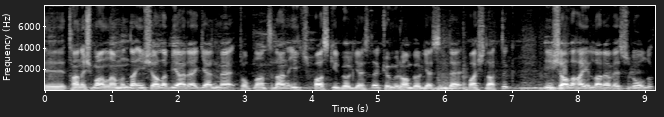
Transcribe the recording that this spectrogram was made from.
e, tanışma anlamında inşallah bir araya gelme toplantılarını ilk Baskil bölgesinde, Kömürhan bölgesinde başlattık. İnşallah hayırlara vesile olur.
